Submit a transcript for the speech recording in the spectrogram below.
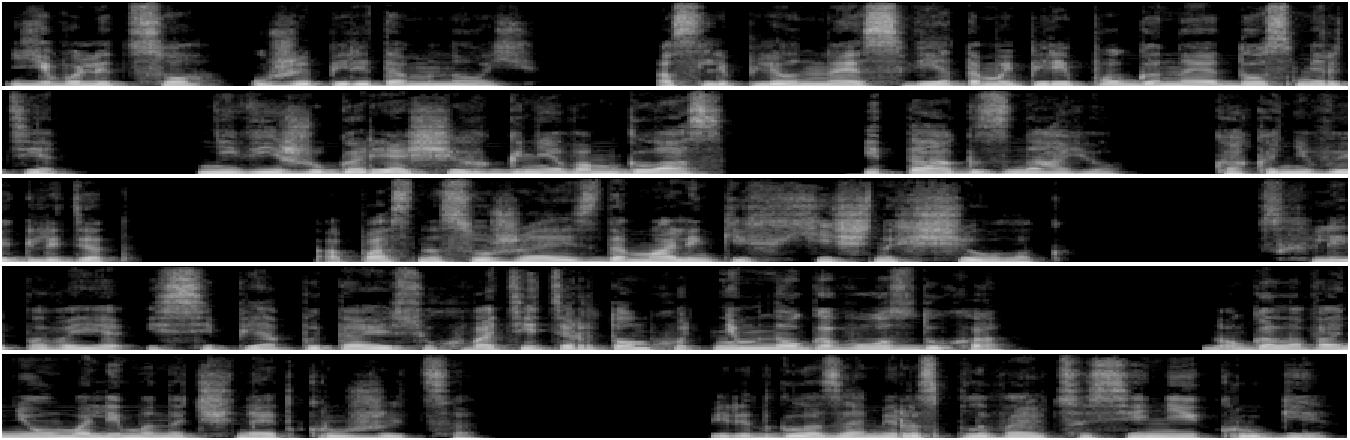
Его лицо уже передо мной. Ослепленное светом и перепуганное до смерти, не вижу горящих гневом глаз и так знаю, как они выглядят, опасно сужаясь до маленьких хищных щелок. Схлипывая и сипя, пытаюсь ухватить ртом хоть немного воздуха, но голова неумолимо начинает кружиться. Перед глазами расплываются синие круги,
